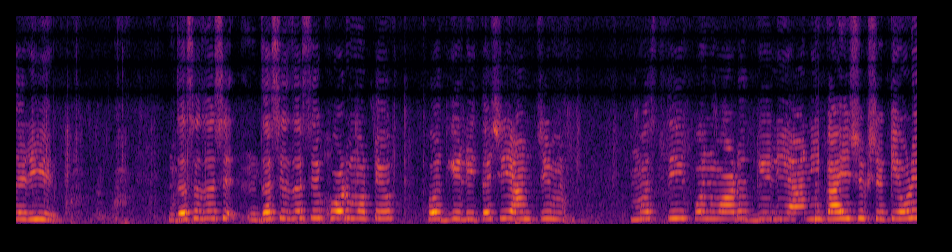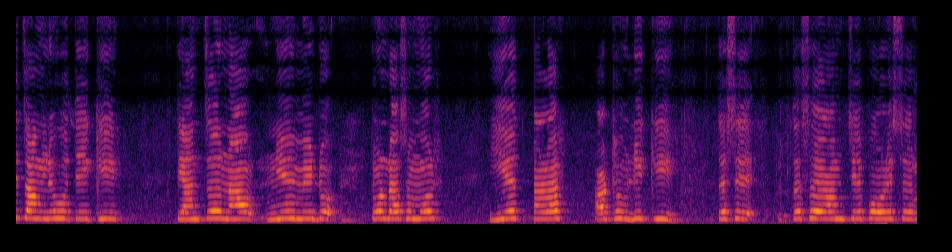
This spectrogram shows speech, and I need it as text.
तरीही जसं जसे जसे जसे खोड मोठे होत गेली तशी आमची मस्ती पण वाढत गेली. आणि काही शिक्षक एवढे चांगले होते की त्यांचं नाव नेहमी डो तोंडासमोर येत आठवली की तसे तसं आमचे पोळे सर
